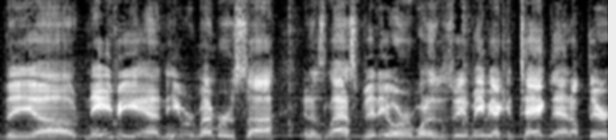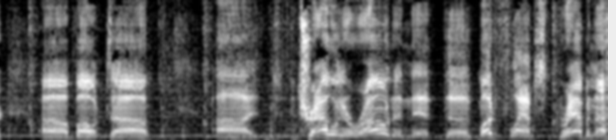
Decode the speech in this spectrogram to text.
the Navy, and he remembers uh in his last video or one of his videos. Maybe I could tag that up there about uh, uh traveling around and the, the, mud flaps grabbing on,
